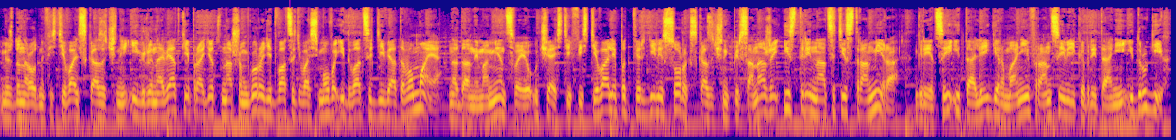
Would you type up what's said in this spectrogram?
Международный фестиваль «Сказочные игры на Вятке» пройдет в нашем городе 28 и 29 мая. На данный момент свое участие в фестивале подтвердили 40 сказочных персонажей из 13 стран мира – Греции, Италии, Германии, Франции, Великобритании и других.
